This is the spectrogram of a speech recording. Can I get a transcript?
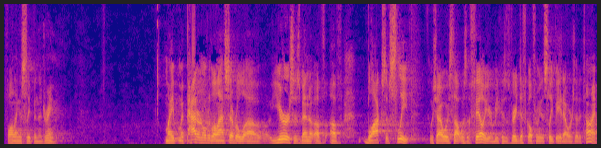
falling asleep in the dream my, my pattern over the last several uh, years has been of, of blocks of sleep, which I always thought was a failure because it's very difficult for me to sleep eight hours at a time.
